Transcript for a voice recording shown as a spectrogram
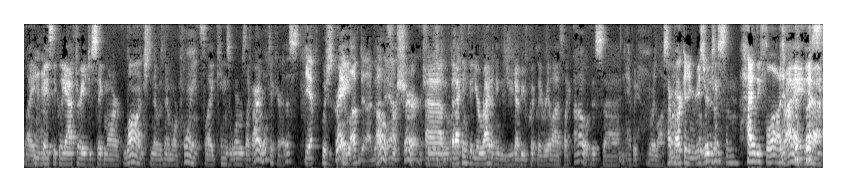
Like Mhm. basically after Age of Sigmar launched and there was no more points, like Kings of War was like, all right, we'll take care of this, Yep, which is great. They loved it. I bet. Oh, yeah. for sure. Sure um, but I think that you're right. I think that GW quickly realized, like, oh, this uh, we- we lost Our money. marketing research is some. highly flawed. Right? Yeah.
